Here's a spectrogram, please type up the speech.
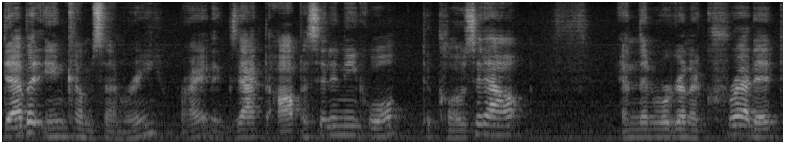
debit income summary, right? Exact opposite and equal to close it out. And then we're going to credit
